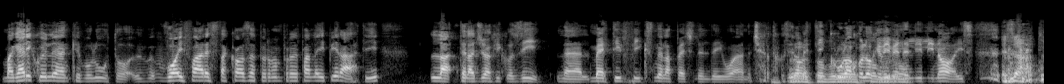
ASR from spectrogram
magari quello è anche voluto. Vuoi fare sta cosa per rompere palle ai pirati? La, te la giochi così, la, metti il fix nella patch del day one, certo così lo metti in culo a quello che vive nell'Illinois. Esatto,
